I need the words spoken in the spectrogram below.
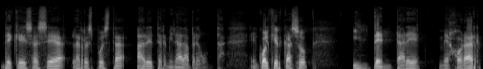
de que esa sea la respuesta a determinada pregunta. En cualquier caso, intentaré mejorar,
